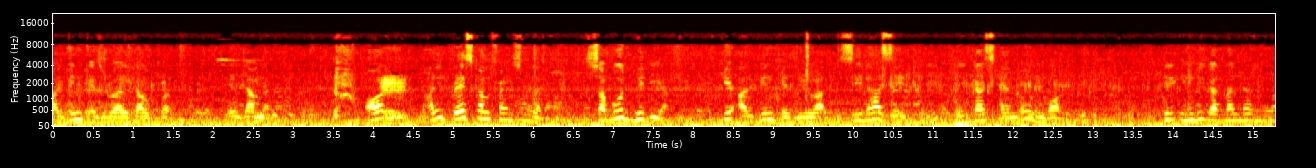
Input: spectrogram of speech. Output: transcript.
अरविंद केजरीवाल का ऊपर इल्ज़ाम लगा और भारी प्रेस कॉन्फ्रेंस में लगा। सबूत भी दिया कि अरविंद केजरीवाल सीधा सीधी लीकर स्कैम में इन्वॉल्व फिर इंडी गठबंधन हुआ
